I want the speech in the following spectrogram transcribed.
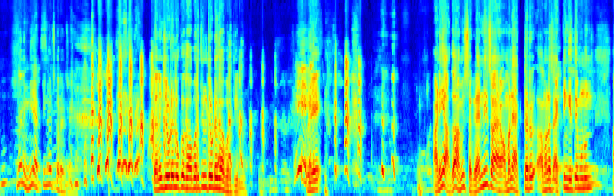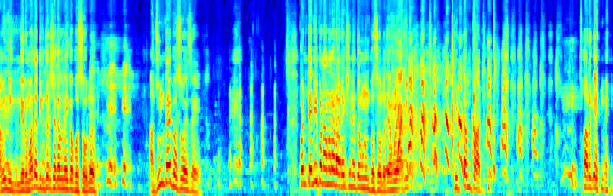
नाही नाही मी ऍक्टिंगच करायचो. त्याने जेवढे लोक घाबरतील तेवढे घाबरतील. म्हणजे आणि अगं आम्ही सगळ्यांनीच आ- आम्हाला ऍक्टर आम्हाला ऍक्टिंग येते म्हणून आम्ही नि- निर्माता दिग्दर्शकाला नाही का फसवलं? अजून काय फसवायचं आहे पण त्यांनी पण आम्हाला डायरेक्शन येतं म्हणून फसवलं त्यामुळे आम्ही फिट्टम पाठ. फार काही नाही.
